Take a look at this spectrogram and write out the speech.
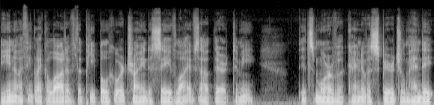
you know, I think like a lot of the people who are trying to save lives out there, to me, it's more of a kind of a spiritual mandate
